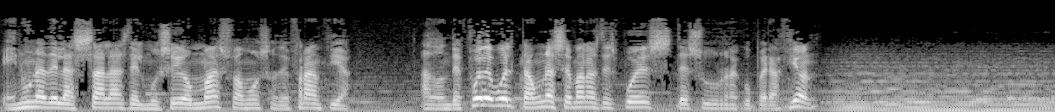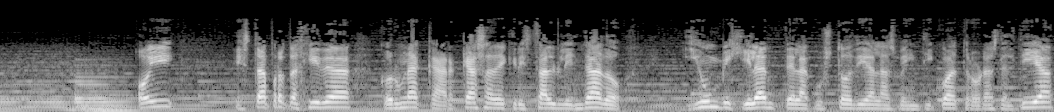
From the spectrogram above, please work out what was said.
en una de las salas del museo más famoso de Francia, a donde fue devuelta unas semanas después de su recuperación. Hoy está protegida con una carcasa de cristal blindado y un vigilante la custodia las 24 horas del día,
